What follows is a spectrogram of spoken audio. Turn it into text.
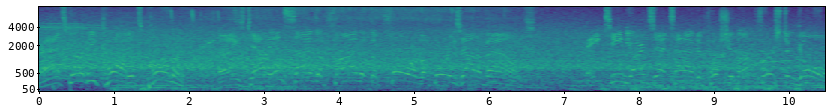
That's going to be caught. It's Palmer. And he's down inside the five at the four before he's out of bounds. 18 yards that time to push him up first and goal.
